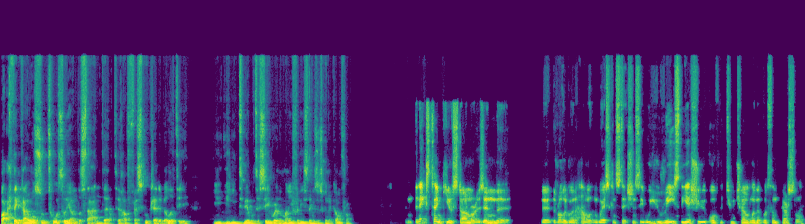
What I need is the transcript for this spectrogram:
But I think I also totally understand that to have fiscal credibility, you, you need to be able to say where the money for these things is going to come from. The next time Keir Starmer is in the the, the Rutherglen Hamilton West constituency, will you raise the issue of the two child limit with him personally?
